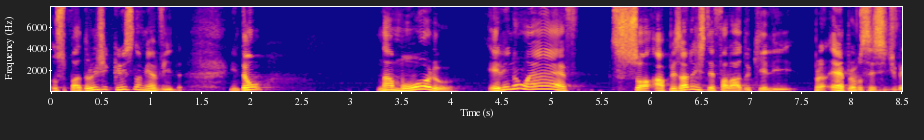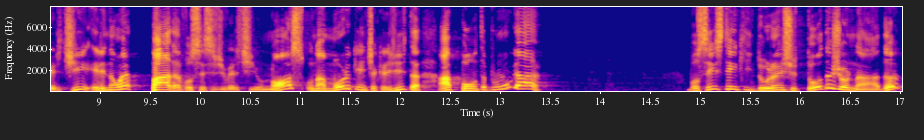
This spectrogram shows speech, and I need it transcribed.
os padrões, de Cristo na minha vida. Então, namoro, ele não é só, apesar de a gente ter falado que ele é para você se divertir, ele não é para você se divertir. O nós, o namoro que a gente acredita, aponta para um lugar. Vocês têm que durante toda a jornada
